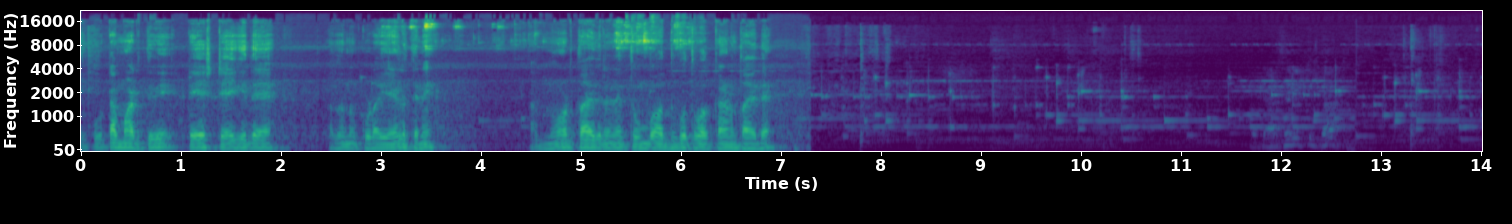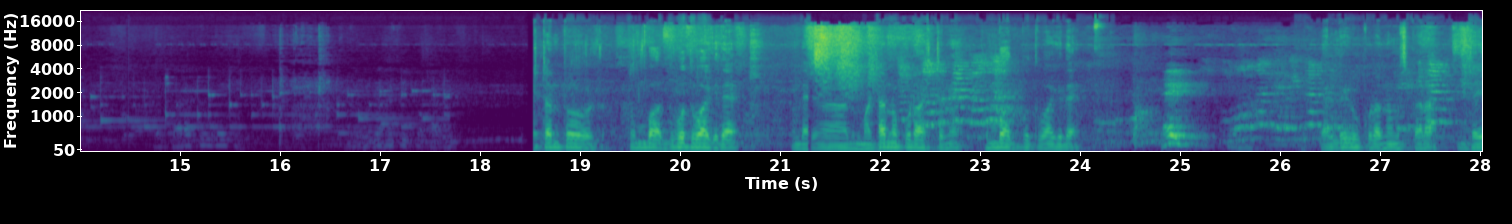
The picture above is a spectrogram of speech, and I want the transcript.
ಈಗ ಊಟ ಮಾಡ್ತೀವಿ. ಟೇಸ್ಟ್ ಹೇಗಿದೆ ಅದನ್ನು ಕೂಡ ಹೇಳ್ತೀನಿ. ಅದು ನೋಡ್ತಾ ಇದ್ರೇ ತುಂಬ ಅದ್ಭುತವಾಗಿ ಕಾಣ್ತಾ ಇದೆ. ಟೇಸ್ಟ್ ಅಂತೂ ತುಂಬ ಅದ್ಭುತವಾಗಿದೆ. ಅದು ಮಟನ್ನು ಕೂಡ ಅಷ್ಟೇ ತುಂಬ ಅದ್ಭುತವಾಗಿದೆ. ಎಲ್ರಿಗೂ ಕೂಡ ನಮಸ್ಕಾರ. ಜೈ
